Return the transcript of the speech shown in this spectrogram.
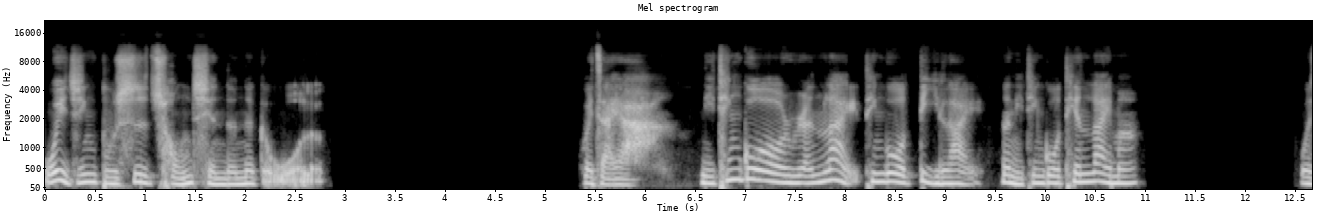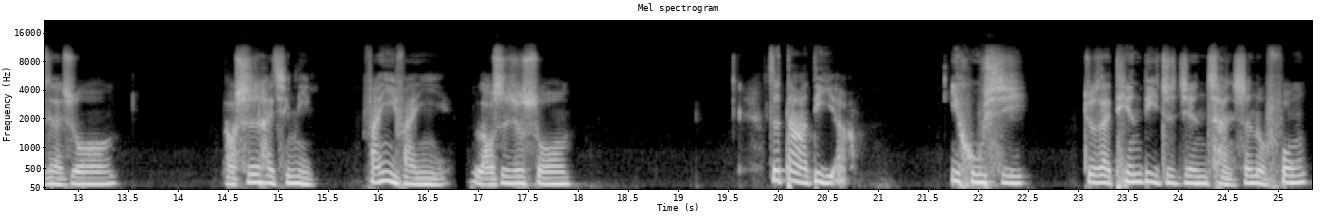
我已经不是从前的那个我了，伟仔呀，你听过人籁，听过地籁，那你听过天籁吗？伟仔说：“老师，还请你翻译翻译。”老师就说：“这大地啊，一呼吸就在天地之间产生了风，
